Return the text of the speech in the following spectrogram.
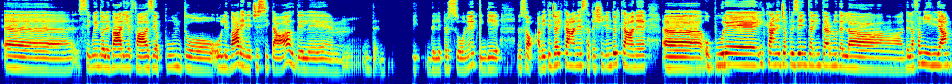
eh, seguendo le varie fasi appunto o le varie necessità delle, de, delle persone, quindi non so, avete già il cane, state scegliendo il cane, eh, oppure il cane è già presente all'interno della, della famiglia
